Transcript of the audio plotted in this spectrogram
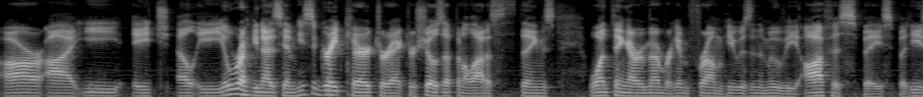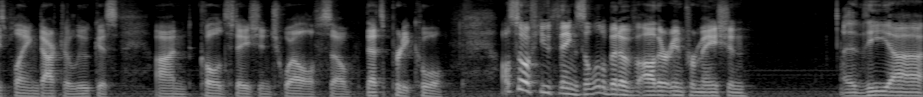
R I E H L E. You'll recognize him. He's a great character actor. Shows up in a lot of things. One thing I remember him from, he was in the movie Office Space, but he's playing Dr. Lucas on Cold Station 12. So that's pretty cool. Also, a few things, a little bit of other information. The uh,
